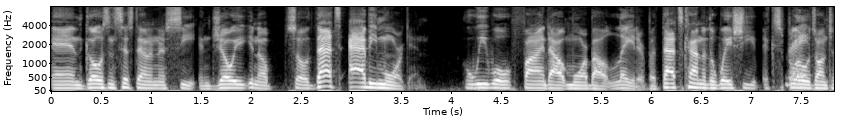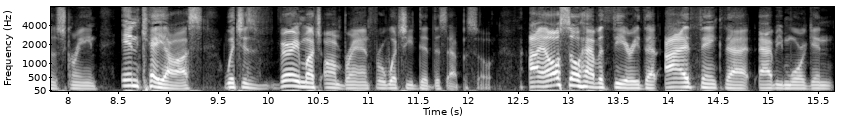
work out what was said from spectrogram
and goes and sits down in her seat. And Joey, you know, so that's Abby Morgan. Who we will find out more about later. But that's kind of the way she explodes onto the screen in chaos, which is very much on brand for what she did this episode. I also have a theory that I think that Abby Morgan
